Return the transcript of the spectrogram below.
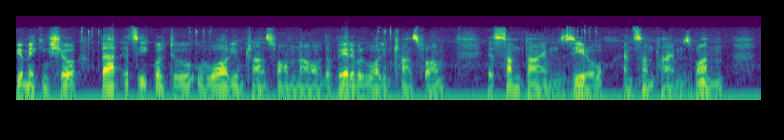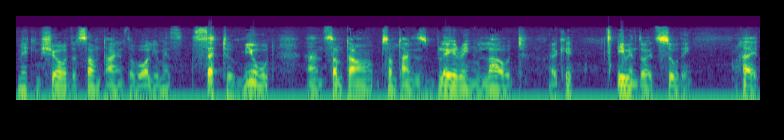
we are making sure that it's equal to volume transform. Now the variable volume transform is sometimes 0 and sometimes 1 making sure that sometimes the volume is set to mute and sometimes sometimes it's blaring loud okay? Even though it's soothing right?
